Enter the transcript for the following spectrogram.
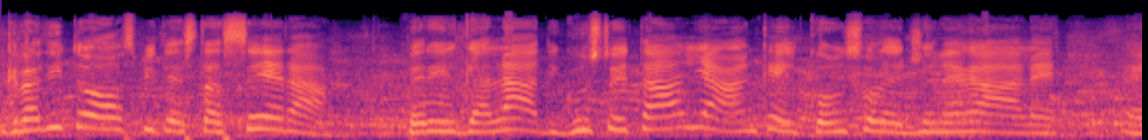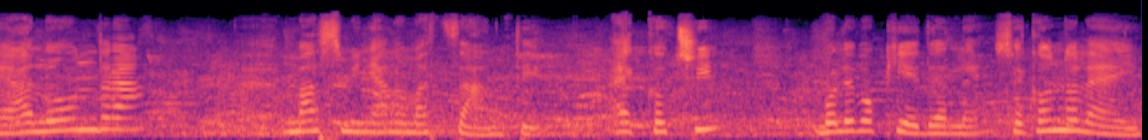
Gradito ospite stasera per il galà di Gusto Italia anche il console generale eh, a Londra eh, Massimiliano Mazzanti. Eccoci, volevo chiederle, secondo lei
